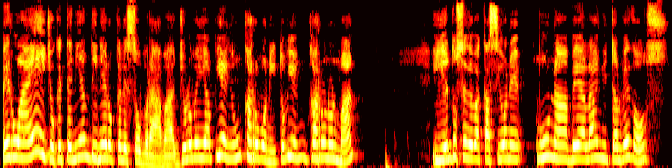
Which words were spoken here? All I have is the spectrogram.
Pero a ellos que tenían dinero que les sobraba, yo lo veía bien, en un carro bonito, bien, un carro normal. Yéndose de vacaciones una vez al año y tal vez dos.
